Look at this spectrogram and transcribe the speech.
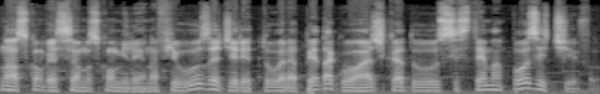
Nós conversamos com Milena Fiuza, diretora pedagógica do Sistema Positivo.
